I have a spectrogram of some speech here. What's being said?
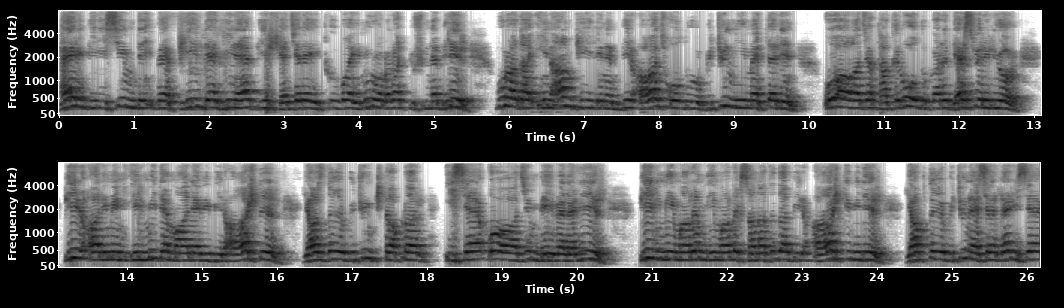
her bir isim de ve fiil de yine bir şecere-i tuğba-i nur olarak düşünülebilir. Burada inam fiilinin bir ağaç olduğu bütün nimetlerin o ağaca takılı oldukları ders veriliyor. Bir alimin ilmi de manevi bir ağaçtır. Yazdığı bütün kitaplar ise o ağacın meyveleridir. Bir mimarın mimarlık sanatı da bir ağaç gibidir. Yaptığı bütün eserler ise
